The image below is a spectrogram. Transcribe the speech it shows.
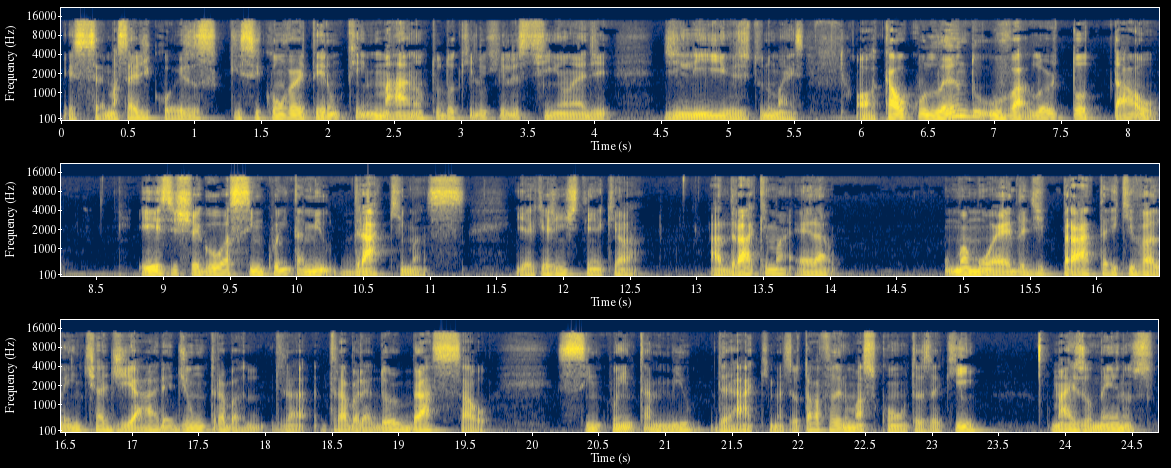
essa, uma série de coisas que se converteram, queimaram tudo aquilo que eles tinham né, de, de livros e tudo mais. Ó, calculando o valor total, esse chegou a 50 mil dracmas. E aqui a gente tem aqui, ó, a dracma era uma moeda de prata equivalente à diária de um traba tra trabalhador braçal. 50 mil dracmas. Eu estava fazendo umas contas aqui, mais ou menos,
